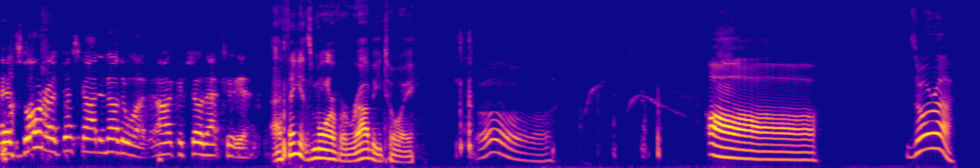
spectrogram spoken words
and Zora just got another one. I could show that to you. I think it's more of a Robbie toy. Oh. Oh. Zora.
